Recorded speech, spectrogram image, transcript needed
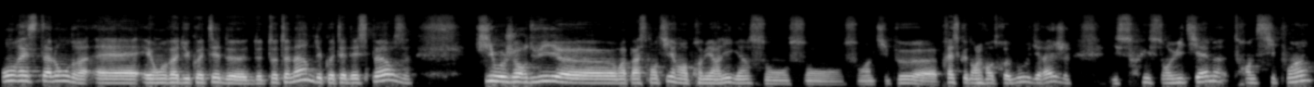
On reste à Londres et, et on va du côté de, Tottenham, du côté des Spurs qui aujourd'hui, euh, on va pas se mentir, en première ligue, hein, sont, sont, sont, un petit peu euh, presque dans le ventre bout, dirais-je. Ils sont, ils sont 8e, 36 points,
